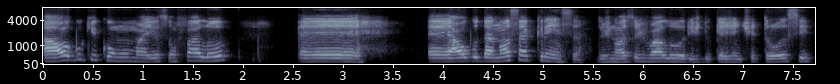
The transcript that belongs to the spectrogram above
algo que, como o Mailson falou, é, é algo da nossa crença, dos nossos valores, do que a gente trouxe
